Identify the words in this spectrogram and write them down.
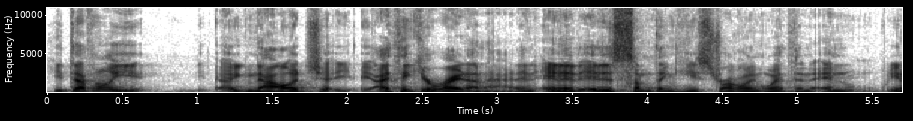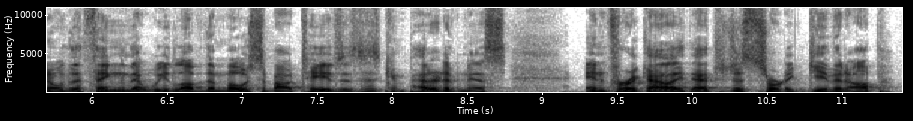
he definitely acknowledged i think you're right on that and, and it, it is something he's struggling with and, and you know the thing that we love the most about Toews is his competitiveness and for a guy like that to just sort of give it up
